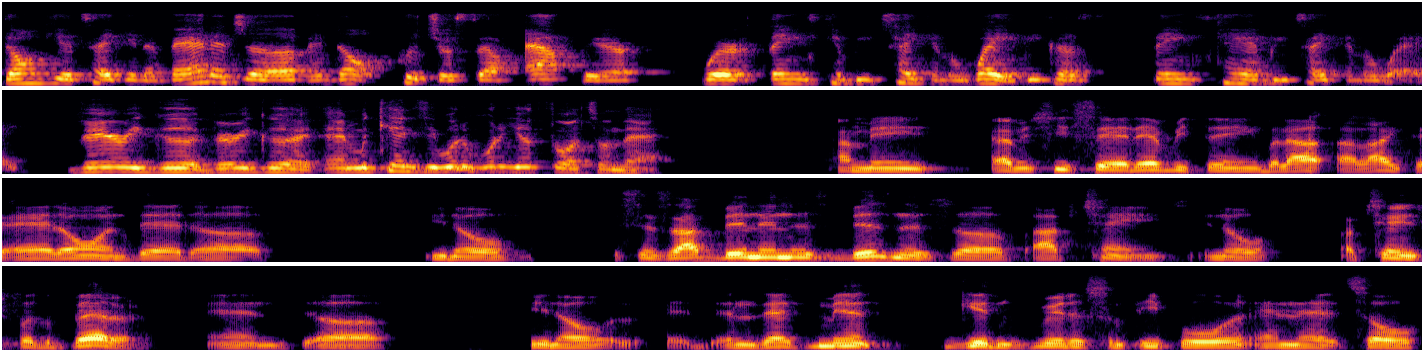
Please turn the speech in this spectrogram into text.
don't get taken advantage of and don't put yourself out there where things can be taken away because things can be taken away. Very good, very good. And Mckenzie, what, what are your thoughts on that? I mean, I mean, she said everything, but I, I like to add on that, uh, you know, since I've been in this business, uh, I've changed. You know, I've changed for the better, and uh, you know, and that meant getting rid of some people, and that. So,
